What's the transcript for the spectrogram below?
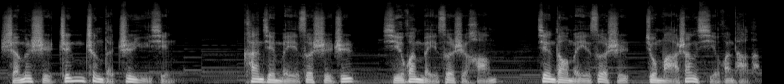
什么是真正的治愈性。”看见美色是知，喜欢美色是行。见到美色时就马上喜欢它了，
